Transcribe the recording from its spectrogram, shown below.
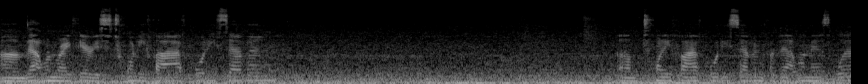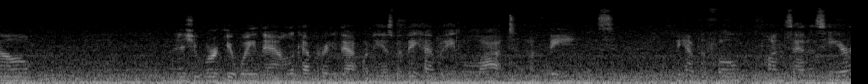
Um, that one right there is $25.47. Um, $25.47 for that one as well. As you work your way down, look how pretty that one is. But they have a lot of things. We have the full poinsettias here.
